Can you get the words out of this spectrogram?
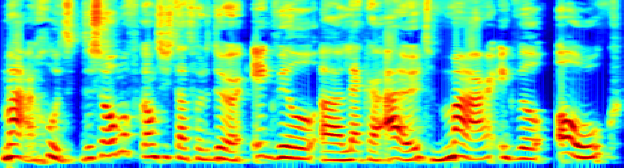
Maar goed, de zomervakantie staat voor de deur. Ik wil uh, lekker uit, maar ik wil ook,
